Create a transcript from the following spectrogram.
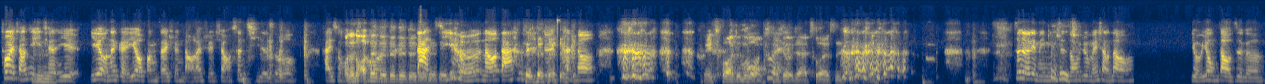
突然想起以前也也有那个也有防灾宣导来学校升旗的时候，还什么？我那种啊，对对对对对，大集合，然后大家就会看到。没错，就是我们就我觉得错的事情。真的有点冥冥之中就没想到有用到这个。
